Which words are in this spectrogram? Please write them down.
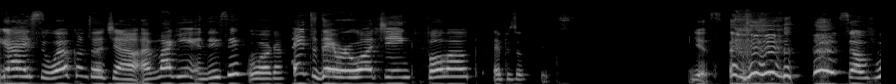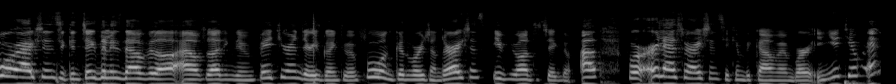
guys, welcome to the channel. I'm Maggie and this is Laura. and today we're watching Fallout episode 6. Yes. so for actions, you can check the links down below. I'm uploading them in Patreon. There is going to be a full and good version of the if you want to check them out. For early access reactions, you can become a member in YouTube and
